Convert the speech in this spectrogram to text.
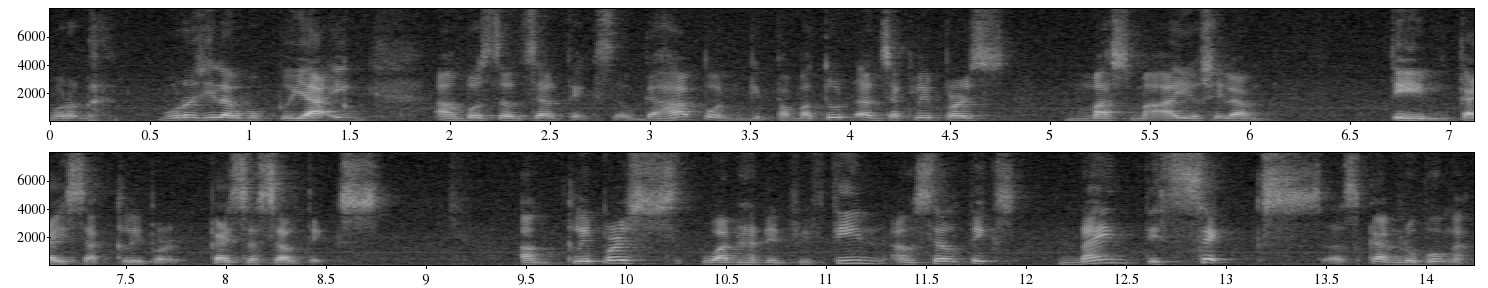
Mura, mura silang mukuyaig ang Boston Celtics. So, gahapon gipamatudan sa Clippers mas maayo silang team kaysa Clipper kaysa Celtics. Ang Clippers 115 ang Celtics 96 as kan lubunga.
